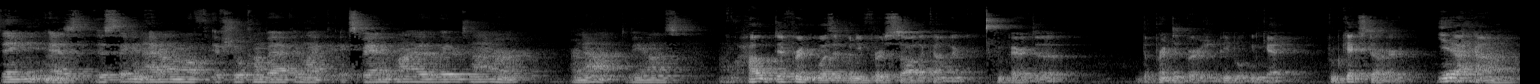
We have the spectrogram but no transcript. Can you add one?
thing as this thing, and I don't know if, if she'll come back and like expand upon it at a later time or or not. To be honest. How different was it when you first saw the comic compared to the printed version people can get from Kickstarter? Yeah.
